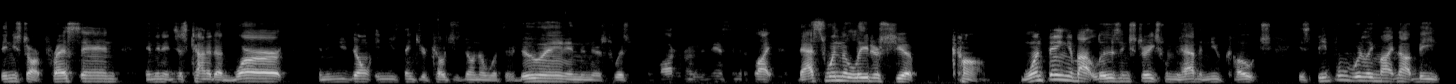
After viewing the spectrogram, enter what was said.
then you start pressing, and then it just kind of doesn't work. And then you don't, and you think your coaches don't know what they're doing. And then there's whispers in the locker room and this, and it's like that's when the leadership comes. One thing about losing streaks when you have a new coach is people really might not be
